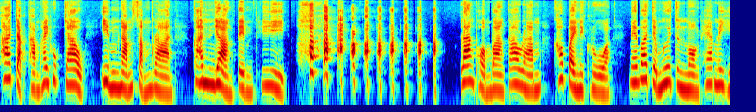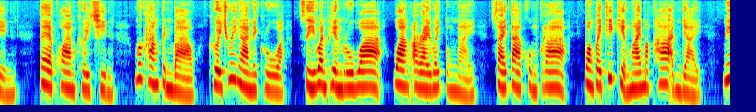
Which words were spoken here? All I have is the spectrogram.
ข้าจักทำให้พวกเจ้า อิ่มหนำสำราญ กันอย่างเต็มที่ร่างผอมบางก้าวร้ำเข้าไปในครัว แม้ว่าจะมืดจนมองแทบไม่เห็น แต่ความเคยชิน เมื่อครั้งเป็นบ่าว เคยช่วยงานในครัว สีวันเพ็ญรู้ว่า วางอะไรไว้ตรงไหน สายตาคมกล้ามองไปที่เขียงไม้มะค่าอันใหญ่ มี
